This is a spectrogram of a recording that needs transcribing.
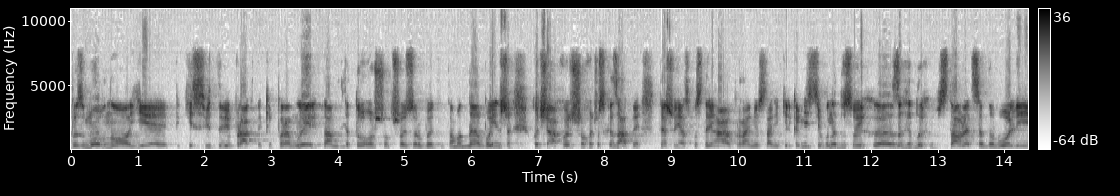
Безумовно, є якісь світові практики перемирь там для того, щоб щось зробити там одне або інше. Хоча, хоч що хочу сказати, те, що я спостерігаю принаймні останні кілька місяців, вони до своїх е, загиблих ставляться доволі,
